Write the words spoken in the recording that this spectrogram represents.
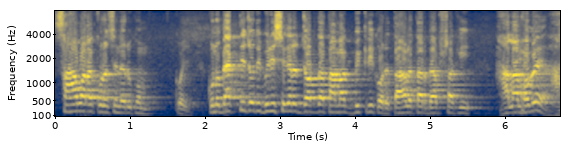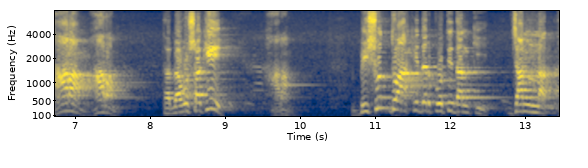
সাহাবারা করেছেন এরকম কই? কোনো ব্যক্তি যদি বিড়ি, সিগারেট, জর্দা, তামাক বিক্রি করে, তাহলে তার ব্যবসা কি হালাল হবে? হারাম হারাম। তার ব্যবসা কি? হারাম। বিশুদ্ধ আকিদের প্রতিদান কি? জান্নাত।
